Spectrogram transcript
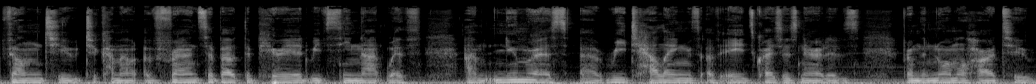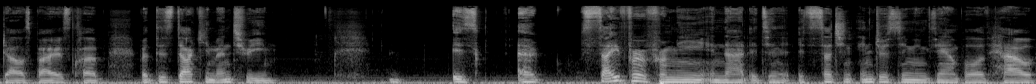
film to to come out of France about the period. We've seen that with um, numerous uh, retellings of AIDS crisis narratives, from the Normal Heart to Dallas Buyers Club. But this documentary is a cipher for me in that it's an, it's such an interesting example of how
